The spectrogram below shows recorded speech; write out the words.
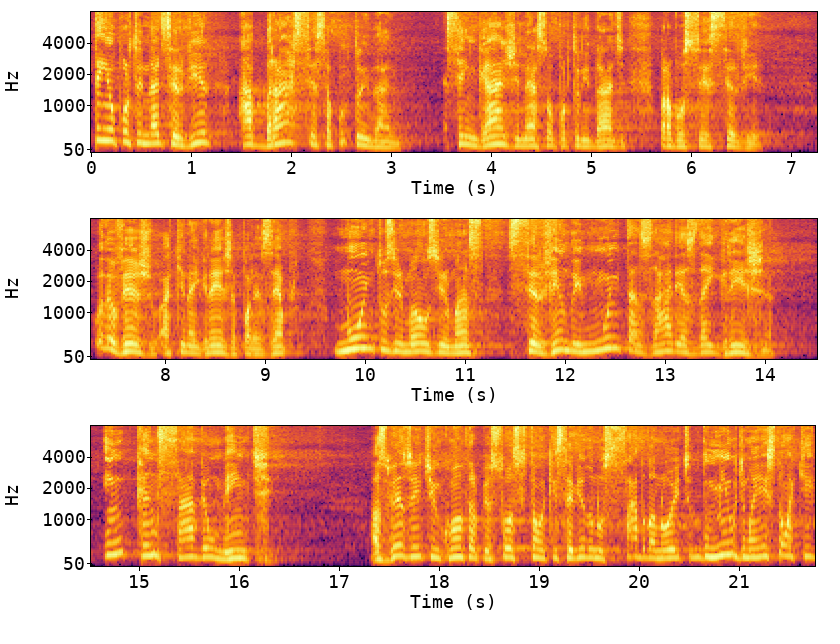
tem a oportunidade de servir, abrace essa oportunidade. Se engaje nessa oportunidade para você servir. Quando eu vejo aqui na igreja, por exemplo, muitos irmãos e irmãs servindo em muitas áreas da igreja, incansavelmente. Às vezes a gente encontra pessoas que estão aqui servindo no sábado à noite, no domingo de manhã estão aqui.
